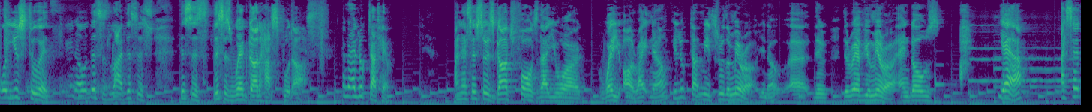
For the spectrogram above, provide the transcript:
we're used to it. You know, this is life. This is this is this is where God has put us. And I looked at him. And I said, So it's God's fault that you are where you are right now? He looked at me through the mirror, you know, uh, the, the rearview mirror, and goes, ah, Yeah. I said,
